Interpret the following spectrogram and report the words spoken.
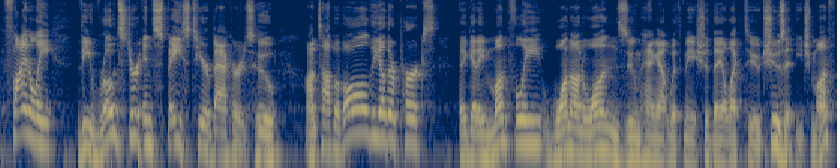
Finally, the Roadster in Space tier backers, who, on top of all the other perks, they get a monthly one on one Zoom hangout with me should they elect to choose it each month.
